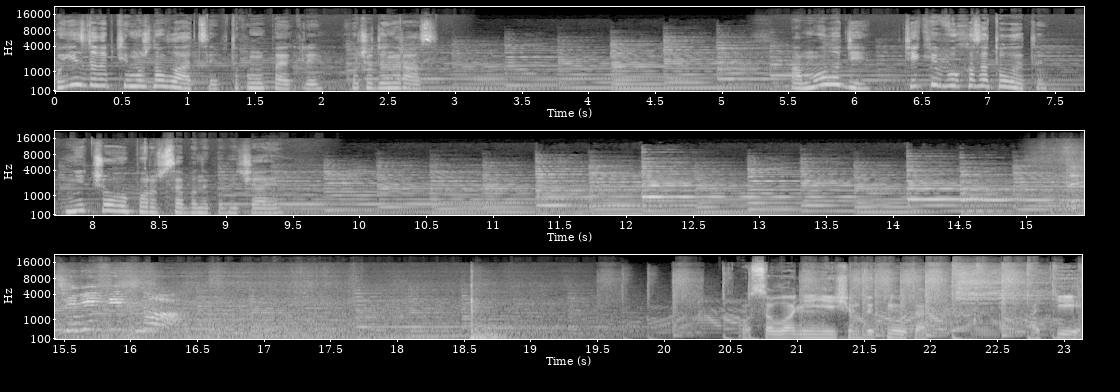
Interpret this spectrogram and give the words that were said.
Поїздили б ті можновладці в такому пеклі, хоч один раз. А молоді тільки вуха затулити, нічого поруч себе не помічає. У салоні нічим дихнути, а ті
